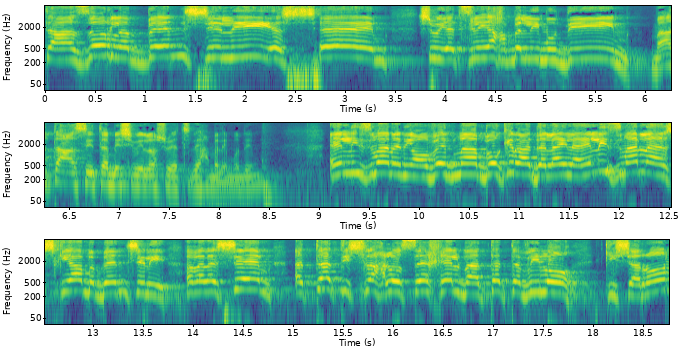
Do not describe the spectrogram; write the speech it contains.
תעזור לבן שלי, השם, שהוא יצליח בלימודים. מה אתה עשית בשבילו שהוא יצליח בלימודים? אין לי זמן, אני עובד מהבוקר עד הלילה, אין לי זמן להשקיע בבן שלי. אבל השם, אתה תשלח לו שכל ואתה תביא לו כישרון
